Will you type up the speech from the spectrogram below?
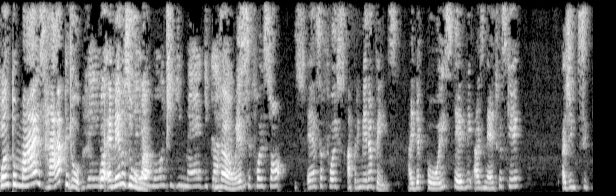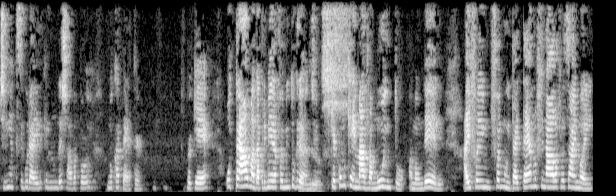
quanto mais rápido, Veio, é menos uma. um monte de médica. Não, esse foi só. Essa foi a primeira vez. Aí depois teve as médicas que a gente se, tinha que segurar ele, que ele não deixava pôr no catéter. Porque o trauma da primeira foi muito grande. Porque como queimava muito a mão dele, aí foi, foi muito. Aí até no final ela falou assim: ai, mãe,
